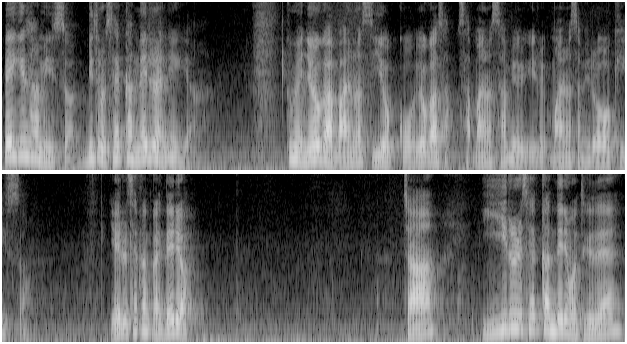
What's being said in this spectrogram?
빼기 3이 있어. 밑으로 3칸 내리란 얘기야 그러면 여기가 마이너스 2였고 여기가 사, 사, 마이너스 3 여기 이렇게, 마이너스 3 이렇게 있어. 얘를 3칸까지 내려. 자 2를 3칸 내리면 어떻게 돼?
